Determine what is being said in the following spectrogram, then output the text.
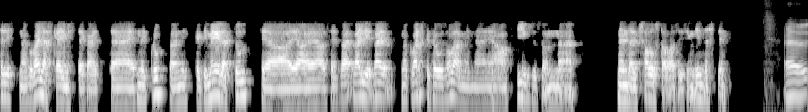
selliste nagu väljas käimistega, et, et neid gruppe on ikkagi meeletult ja, ja, ja see väli, väli, nagu värskes õhus olemine ja aktiivsus on äh, nende üks alustavasid siin kindlasti äh,.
